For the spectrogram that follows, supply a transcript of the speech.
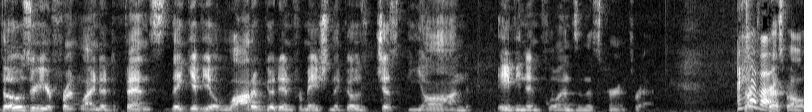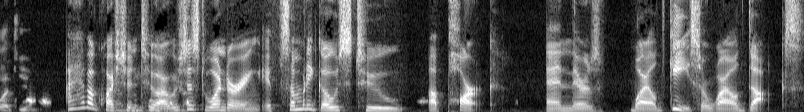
those are your front line of defense. They give you a lot of good information that goes just beyond avian influenza and this current threat. I Dr. have a Crespo, I'll let you. I have a question any too. I was just wondering if somebody goes to a park and there's wild geese or wild ducks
